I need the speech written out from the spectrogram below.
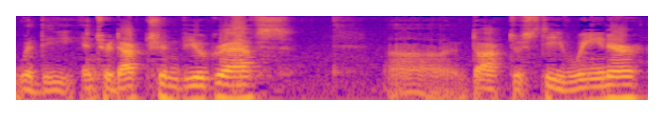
with the introduction view graphs, uh, Dr. Steve Weiner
